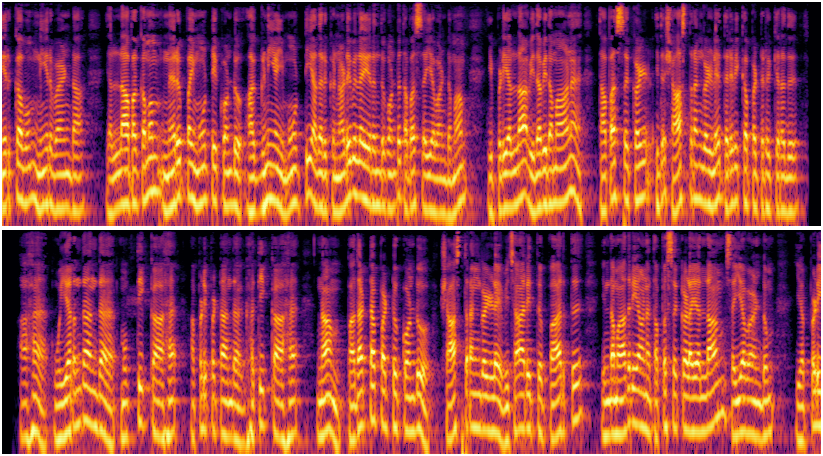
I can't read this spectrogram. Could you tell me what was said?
நிற்கவும் நீர் வேண்டா. எல்லா பக்கமும் நெருப்பை மூட்டிக்கொண்டு அக்னியை மூட்டி அதற்கு நடுவில் இருந்து கொண்டு தபஸ் செய்ய வேண்டுமாம். இப்படியெல்லாம் விதவிதமான தபஸுக்கள் இது சாஸ்திரங்களிலே தெரிவிக்கப்பட்டிருக்கிறது. ஆக உயர்ந்த அந்த முக்திக்காக அப்படிப்பட்ட அந்த கதிக்காக நாம் பதட்டப்பட்டு கொண்டு சாஸ்திரங்களில் விசாரித்து பார்த்து இந்த மாதிரியான தபசுக்களை எல்லாம் செய்ய வேண்டும். எப்படி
